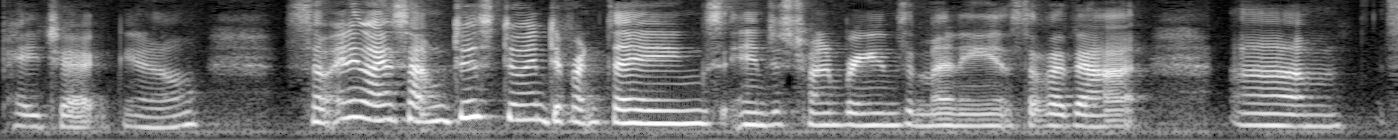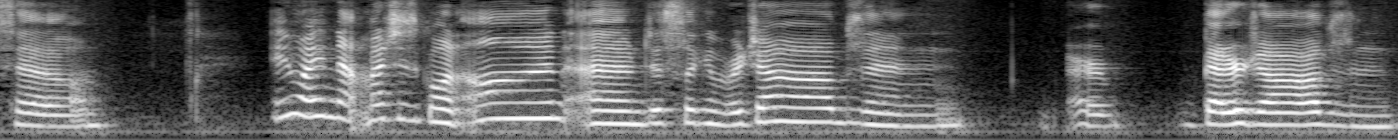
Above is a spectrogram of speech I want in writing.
paycheck, you know. So anyway, so I'm just doing different things and just trying to bring in some money and stuff like that. Um, so anyway, not much is going on. I'm just looking for jobs and or better jobs and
